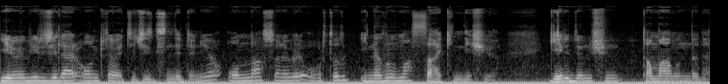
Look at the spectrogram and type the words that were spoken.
21'ciler 10 kilometre çizgisinde dönüyor. Ondan sonra böyle ortalık inanılmaz sakinleşiyor. Geri dönüşün tamamında da.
